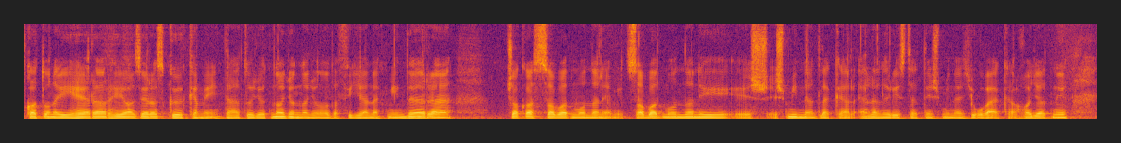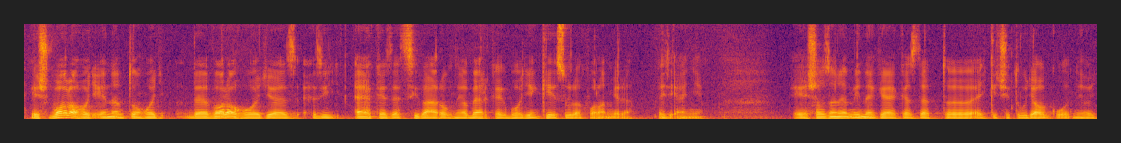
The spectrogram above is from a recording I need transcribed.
katonai hierarchia azért az kőkemény, tehát hogy ott nagyon-nagyon odafigyelnek mindenre, csak azt szabad mondani, amit szabad mondani, és, és mindent le kell ellenőriztetni, és mindent jóvá kell hagyatni, és valahogy, én nem tudom, hogy, de valahogy ez, ez így elkezdett szivárogni a berkekbe, hogy én készülök valamire. Egy ennyi. És azon mindenki elkezdett egy kicsit úgy aggódni, hogy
